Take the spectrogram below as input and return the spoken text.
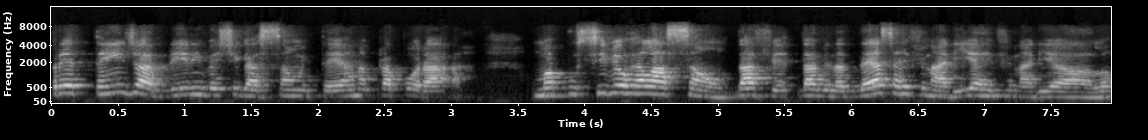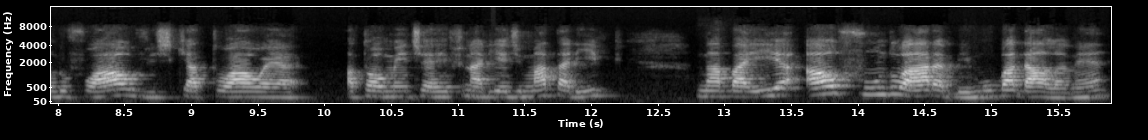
pretende abrir investigação interna para apurar uma possível relação da, da venda dessa refinaria, a refinaria Landulfo Alves, que atual é atualmente é a refinaria de Mataripe, na Bahia, ao fundo árabe, Mubadala, né?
